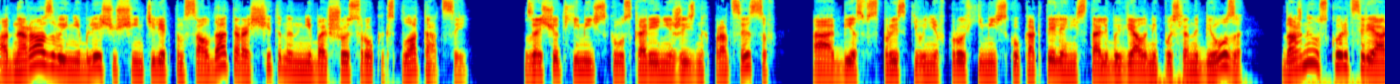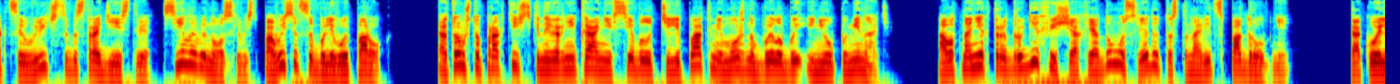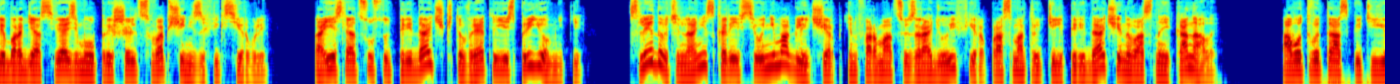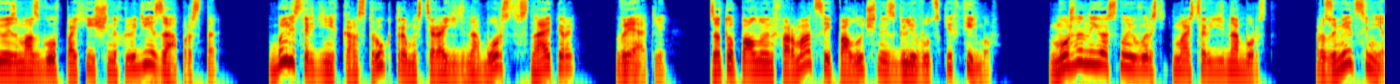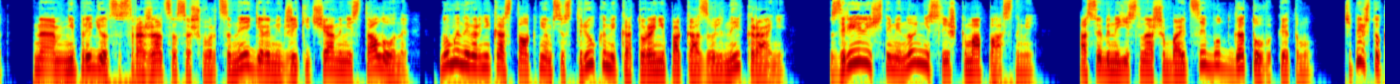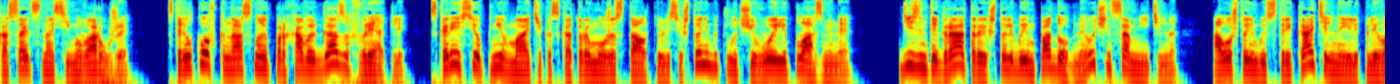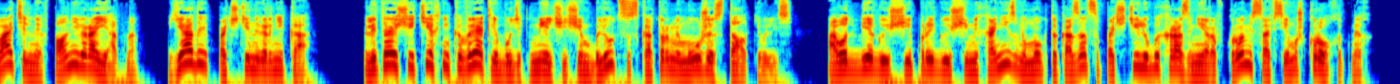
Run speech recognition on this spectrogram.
Одноразовые, не блещущие интеллектом солдаты рассчитаны на небольшой срок эксплуатации. За счет химического ускорения жизненных процессов, а без вспрыскивания в кровь химического коктейля они стали бы вялыми после анабиоза, должны ускориться реакции, увеличиться быстродействие, сила и выносливость, повысится болевой порог. О том, что практически наверняка они все будут телепатами, можно было бы и не упоминать. А вот на некоторых других вещах, я думаю, следует остановиться подробнее. Какой-либо радиосвязи мы у пришельцев вообще не зафиксировали. А если отсутствуют передатчики, то вряд ли есть приемники. Следовательно, они, скорее всего, не могли черпать информацию из радиоэфира, просматривать телепередачи и новостные каналы. А вот вытаскивать ее из мозгов похищенных людей запросто. Были среди них конструкторы, мастера единоборств, снайперы? Вряд ли. Зато полно информации, полученной из голливудских фильмов. Можно на ее основе вырастить мастер единоборств? Разумеется, нет. Нам не придется сражаться со Шварценеггерами, Джеки Чанами и Сталлоне, но мы наверняка столкнемся с трюками, которые они показывали на экране. Зрелищными, но не слишком опасными. Особенно если наши бойцы будут готовы к этому. Теперь что касается носимого оружия. Стрелковка на основе пороховых газов вряд ли. Скорее всего, пневматика, с которой мы уже сталкивались, и что-нибудь лучевое или плазменное. Дезинтеграторы и что-либо им подобное очень сомнительно. А вот что-нибудь стрекательное или плевательное вполне вероятно. Яды почти наверняка. Летающая техника вряд ли будет мельче, чем блюдца, с которыми мы уже сталкивались. А вот бегающие и прыгающие механизмы могут оказаться почти любых размеров, кроме совсем уж крохотных.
